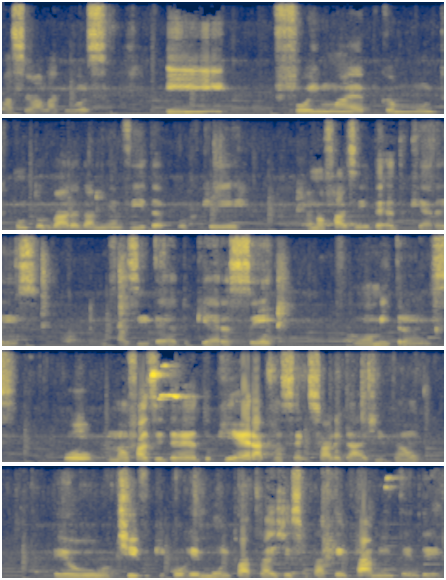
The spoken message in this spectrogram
Maceió Alagoas, e foi uma época muito conturbada da minha vida, porque eu não fazia ideia do que era isso. Não fazia ideia do que era ser um homem trans. Ou não fazia ideia do que era a transexualidade. Então, eu tive que correr muito atrás disso para tentar me entender.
